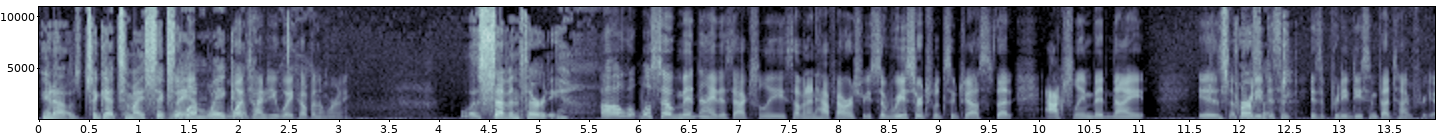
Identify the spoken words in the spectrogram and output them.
You know, to get to my 6 Well, a.m. what, wake What up. What time do you wake up in the morning? 7:30. Oh, well, so midnight is actually seven and a half hours for you. So research would suggest that actually midnight is It's a pretty decent is a pretty decent bedtime for you.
